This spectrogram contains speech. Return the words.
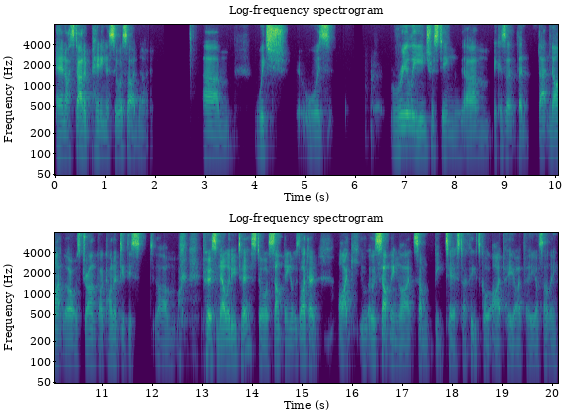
and I started penning a suicide note, um, which was really interesting um, because the, that night that I was drunk, I kind of did this um, personality test or something. It was like a, like it was something like some big test. I think it's called IP, IP or something.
